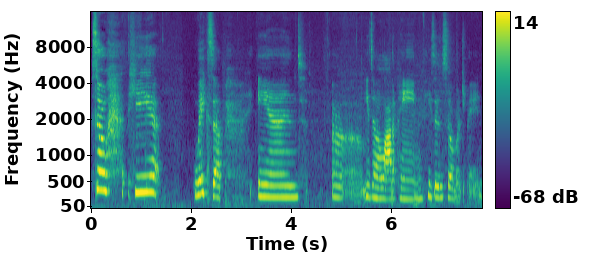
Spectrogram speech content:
So he wakes up and um, He's in a lot of pain. he's in so much pain.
